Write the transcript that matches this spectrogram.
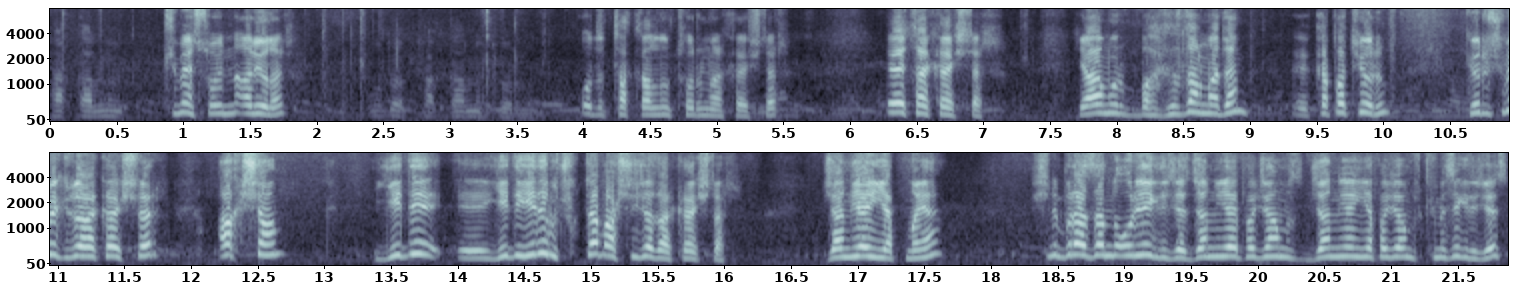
takkalını, Kümes oyununu alıyorlar. bu da takkalını sorunu. O da Takallı'nın torunu arkadaşlar. Evet arkadaşlar. Yağmur hızlanmadan e, kapatıyorum. Görüşmek üzere arkadaşlar. Akşam 7 e, 7 7 buçukta başlayacağız arkadaşlar. Canlı yayın yapmaya. Şimdi birazdan da oraya gideceğiz. Canlı yayın yapacağımız canlı yayın yapacağımız kümese gideceğiz.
